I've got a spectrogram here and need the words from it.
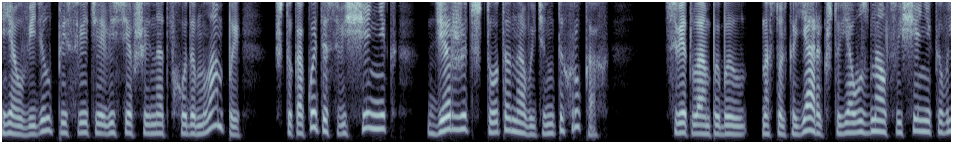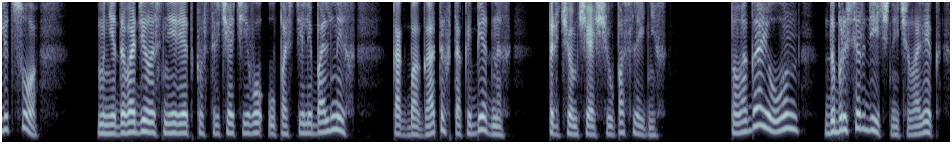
я увидел при свете висевшей над входом лампы, что какой-то священник держит что-то на вытянутых руках. Свет лампы был настолько ярок, что я узнал священника в лицо. Мне доводилось нередко встречать его у постели больных, как богатых, так и бедных, причем чаще у последних. Полагаю, он добросердечный человек —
